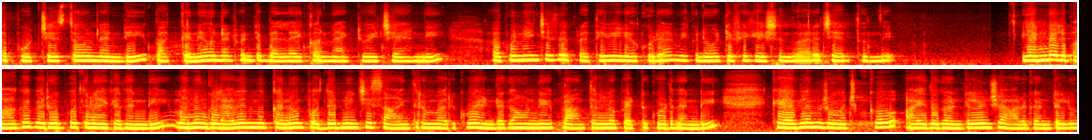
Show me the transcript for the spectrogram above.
సపోర్ట్ చేస్తూ ఉండండి. పక్కనే ఉన్నటువంటి బెల్ ఐకాన్ యాక్టివేట్ చేయండి. అప్పుడు నేను చేసే ప్రతి వీడియో కూడా మీకు నోటిఫికేషన్ ద్వారా చేరుతుంది. ఎండలు బాగా పెరిగిపోతున్నాయి కదండి. మనం గులాబీ మొక్కను పొద్దుటి నుంచి సాయంత్రం వరకు ఎండగా ఉండే ప్రాంతంలో పెట్టకూడదండి. కేవలం రోజుకు ఐదు గంటల నుంచి ఆరు గంటలు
